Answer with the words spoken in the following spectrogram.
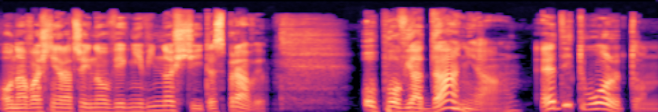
Ona właśnie raczej no niewinności i te sprawy. Opowiadania Edith Wharton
